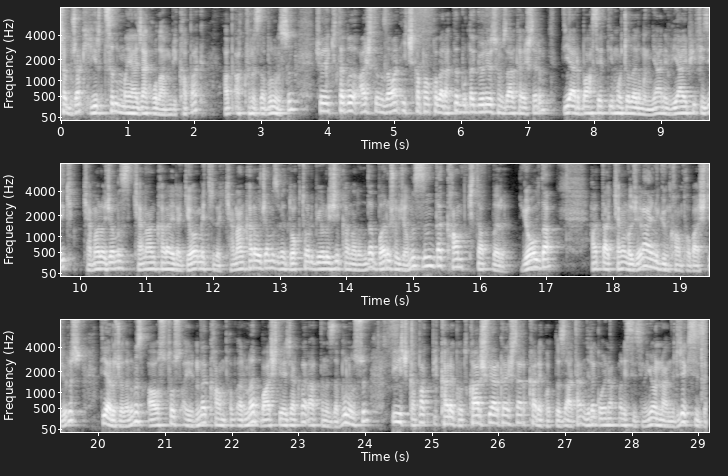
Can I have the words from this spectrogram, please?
çabucak yırtılmayacak olan bir kapak. Aklınızda bulunsun. Şöyle kitabı açtığım zaman iç kapak olarak da burada görüyorsunuz arkadaşlarım. Diğer bahsettiğim hocalarımın yani VIP fizik Kemal hocamız, Kenan Kara ile geometride Kenan Kara hocamız ve Doktor Biyoloji kanalında Barış hocamızın da kamp kitapları yolda. Hatta Kenan Hoca ile aynı gün kampa başlıyoruz. Diğer hocalarımız Ağustos ayında kamplarına başlayacaklar aklınızda bulunsun. Bir iç kapak bir kare kod karşılıyor arkadaşlar. Kare kod da zaten direkt oynatma listesine yönlendirecek sizi.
